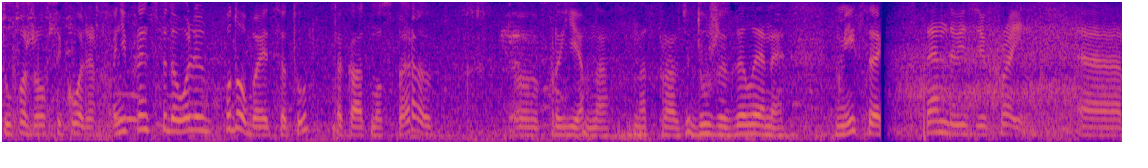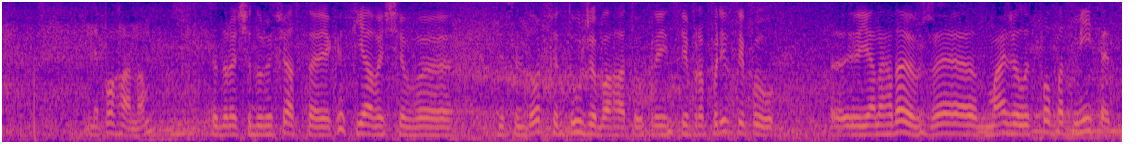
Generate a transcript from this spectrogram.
Тупо жовтий колір. Мені, в принципі, доволі подобається тут. Така атмосфера е, приємна, насправді. Дуже зелене місце. Stand with Ukraine. Е, непогано. Це, до речі, дуже часто якесь явище в Дюссельдорфі. Дуже багато українських прапорів. Типу, е, я нагадаю, вже майже листопад місяць.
